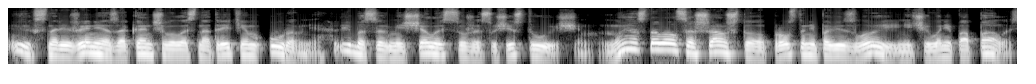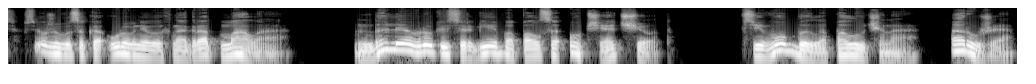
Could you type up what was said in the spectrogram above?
Их снаряжение заканчивалось на третьем уровне, либо совмещалось с уже существующим. Но и оставался шанс, что просто не повезло и ничего не попалось. Все же высокоуровневых наград мало. Далее в руки Сергея попался общий отчет. Всего было получено. Оружие.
